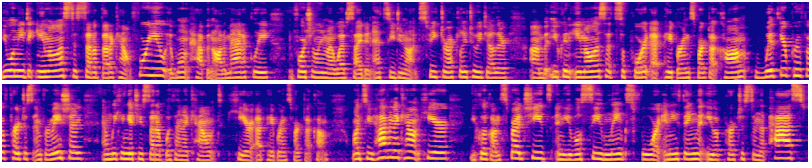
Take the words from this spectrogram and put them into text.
you will need to email us to set up that account for you. It won't happen automatically. Unfortunately, my website and Etsy do not speak directly to each other, um, but you can email us at support at paperandspark.com with your proof of purchase information, and we can get you set up with an account here at paperandspark.com. Once you have an account here, you click on spreadsheets and you will see links for anything that you have purchased in the past.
